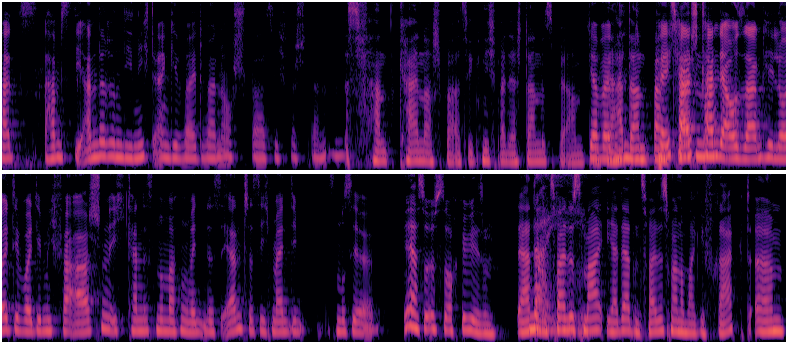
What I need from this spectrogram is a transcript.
Haben es die anderen, die nicht eingeweiht waren, auch spaßig verstanden? es fand keiner spaßig, nicht mal der Standesbeamte. Ja, weil der hat dann beim Pech hast, kann der auch sagen, hey Leute, wollt ihr mich verarschen? Ich kann das nur machen, wenn das ernst ist. Ich meine, das muss ja... Ja, so ist es auch gewesen. Der hat ein zweites Mal, ja, der hat ein zweites Mal nochmal gefragt. Ähm,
